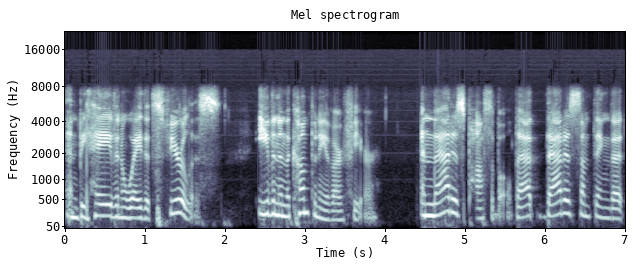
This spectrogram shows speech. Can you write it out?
and behave in a way that's fearless, even in the company of our fear. And that is possible. That that is something that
